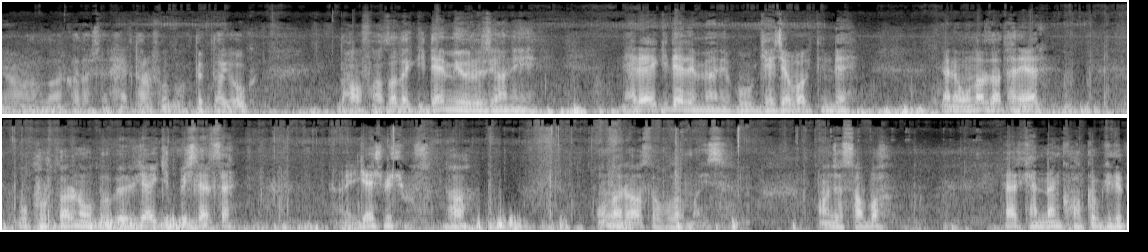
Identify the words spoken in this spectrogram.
Ya valla valla arkadaşlar her tarafa baktık da yok. Daha fazla da gidemiyoruz yani. Nereye gidelim yani bu gece vaktinde? Yani onlar zaten eğer bu kurtların olduğu bölgeye gitmişlerse hani geçmiş olsun. Daha onları asla bulamayız. Ancak sabah erkenden kalkıp gidip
